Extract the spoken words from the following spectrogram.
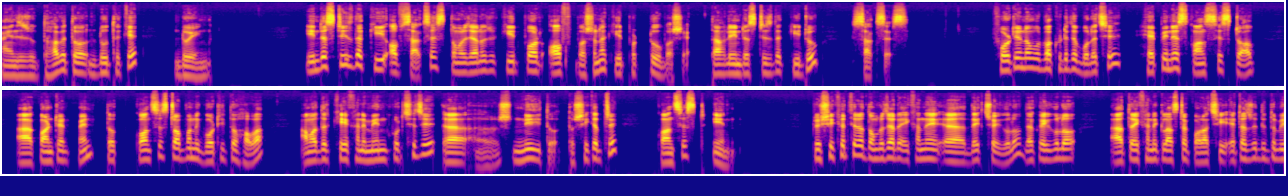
আইএনজি যুক্ত হবে, তো ডু থেকে doing industry is the key of success তোমরা জানো যে কির পর অফ বসে না কির পর টু বসে। তাহলে industry is the key to success fourteen নম্বর বাক্যটিতে বলেছে হ্যাপিনেস কনসিস্ট অফ কন্টেন্টমেন্ট তো কনসিস্ট অফ মানে গঠিত হওয়া। আমাদেরকে এখানে মেন করছে যে নিহিত। তো সেক্ষেত্রে কনসিস্ট ইন প্রিয় শিক্ষার্থীরা তোমরা যারা এখানে দেখছ এগুলো, দেখো এগুলো তো এখানে ক্লাসটা করাচ্ছি। এটা যদি তুমি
